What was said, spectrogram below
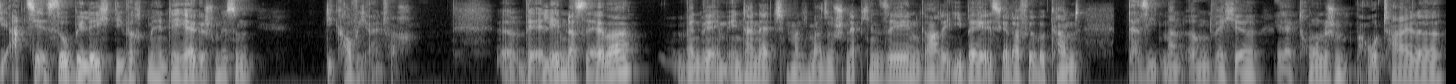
die Aktie ist so billig, die wird mir hinterhergeschmissen, die kaufe ich einfach. Äh, wir erleben das selber, wenn wir im Internet manchmal so Schnäppchen sehen, gerade eBay ist ja dafür bekannt, da sieht man irgendwelche elektronischen Bauteile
